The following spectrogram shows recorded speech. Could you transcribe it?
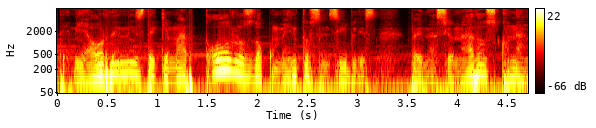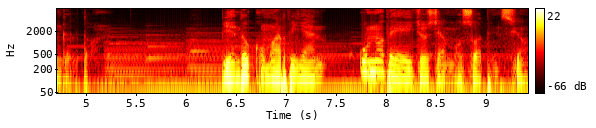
tenía órdenes de quemar todos los documentos sensibles relacionados con Angleton. Viendo cómo ardían, uno de ellos llamó su atención.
